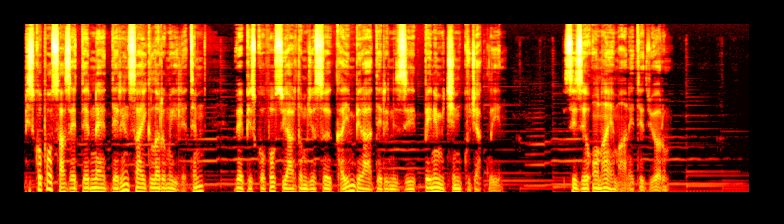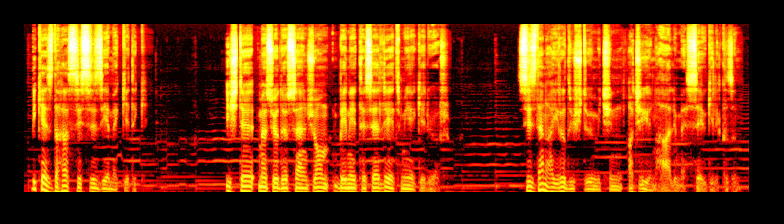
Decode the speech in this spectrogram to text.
Piskopos Hazretlerine derin saygılarımı iletin ve Piskopos yardımcısı kayınbiraderinizi benim için kucaklayın. Sizi ona emanet ediyorum. Bir kez daha sizsiz yemek yedik. İşte Monsieur de Saint-Jean beni teselli etmeye geliyor. Sizden ayrı düştüğüm için acıyın halime sevgili kızım.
